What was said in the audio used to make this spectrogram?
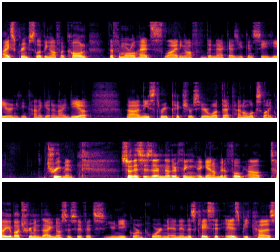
ice cream slipping off a cone, the femoral head sliding off of the neck as you can see here, and you can kind of get an idea uh, in these three pictures here what that kind of looks like. Treatment. So this is another thing, again, I'm going to focus, I'll tell you about treatment and diagnosis if it's unique or important, and in this case it is because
